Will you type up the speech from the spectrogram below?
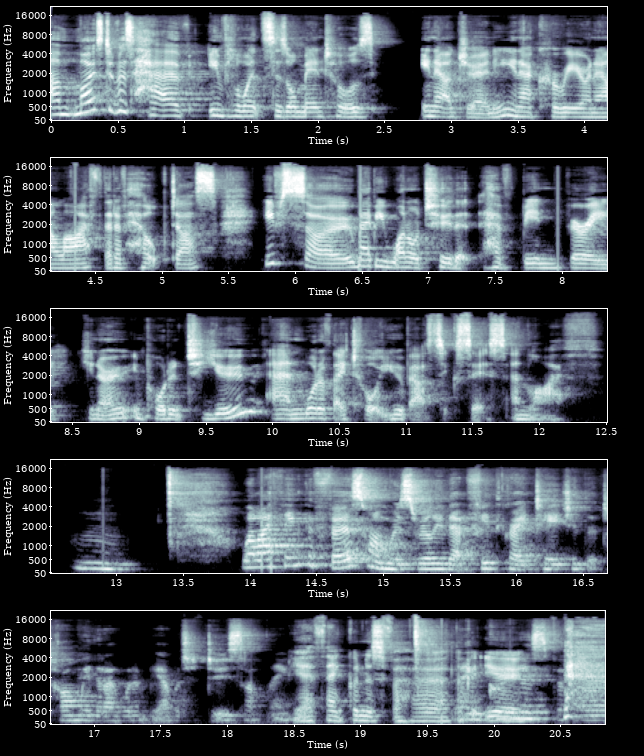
Um, most of us have influencers or mentors in our journey, in our career, in our life that have helped us. If so, maybe one or two that have been very, you know, important to you. And what have they taught you about success and life? Mm. Well, I think the first one was really that fifth grade teacher that told me that I wouldn't be able to do something. Yeah, thank goodness for her. Look thank goodness for her.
